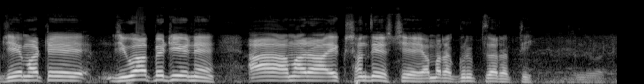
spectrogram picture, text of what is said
જે માટે યુવા પેઢીને આ અમારા એક સંદેશ છે, અમારા ગ્રુપ તરફથી. ધન્યવાદ.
